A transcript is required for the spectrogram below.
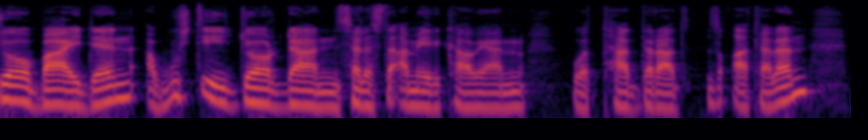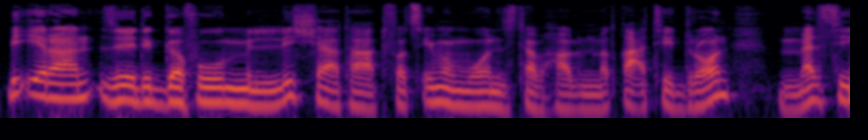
ጆ ባይደን ኣብ ውሽጢ ጆርዳን ንሰለስተ ኣሜሪካውያን ወተሃደራት ዝቐተለን ብኢራን ዝድገፉ ምልሻታት ፈፂሞምዎን ዝተብሃሉን መጥቓዕቲ ድሮን መልሲ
